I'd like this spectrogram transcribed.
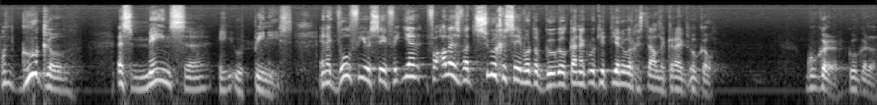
Want Google is mense en opinies. En ek wil vir jou sê vir een vir alles wat so gesê word op Google, kan ek ook die teenoorgestelde kry op Google. Google, Google.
